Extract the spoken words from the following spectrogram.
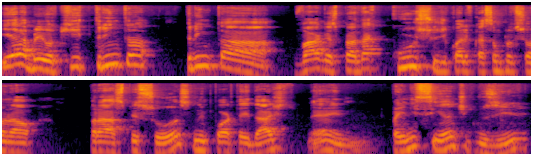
E ela abriu aqui 30, 30 vagas para dar curso de qualificação profissional para as pessoas, não importa a idade, né, para iniciante, inclusive,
